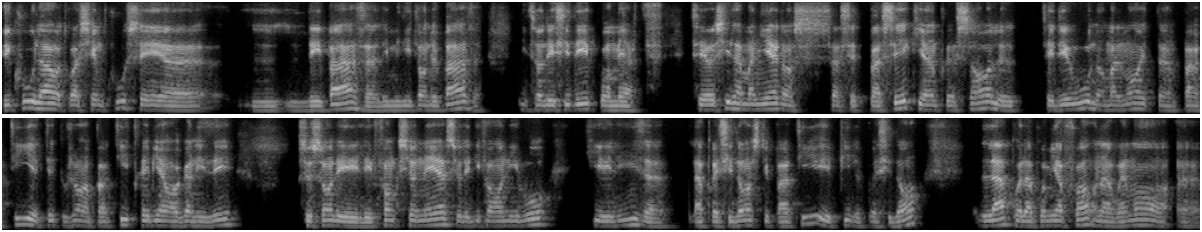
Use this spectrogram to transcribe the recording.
Du coup, là, au troisième coup, c'est euh, les bases, les militants de base, ils ont décidé pour Merz. C'est aussi la manière dont ça s'est passé qui est intéressant. Le CDU, normalement, est un parti, était toujours un parti très bien organisé. Ce sont les, les fonctionnaires sur les différents niveaux qui élisent la présidence du parti et puis le président là, pour la première fois, on a vraiment euh,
